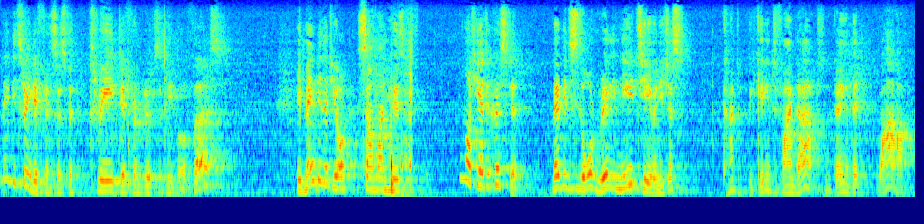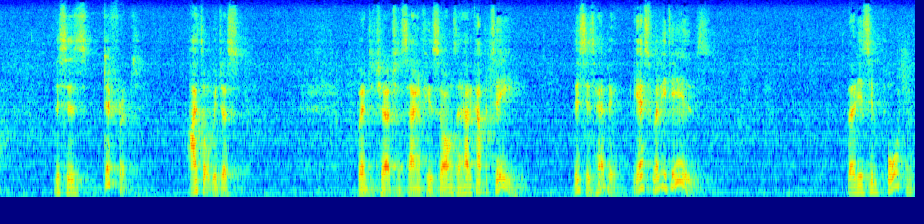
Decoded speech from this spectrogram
maybe three differences for three different groups of people. First, it may be that you're someone who's not yet a Christian. Maybe this is all really new to you and you're just kind of beginning to find out and going a bit, wow, this is different. I thought we just went to church and sang a few songs and had a cup of tea. This is heavy. Yes, well, it is. But it's important.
